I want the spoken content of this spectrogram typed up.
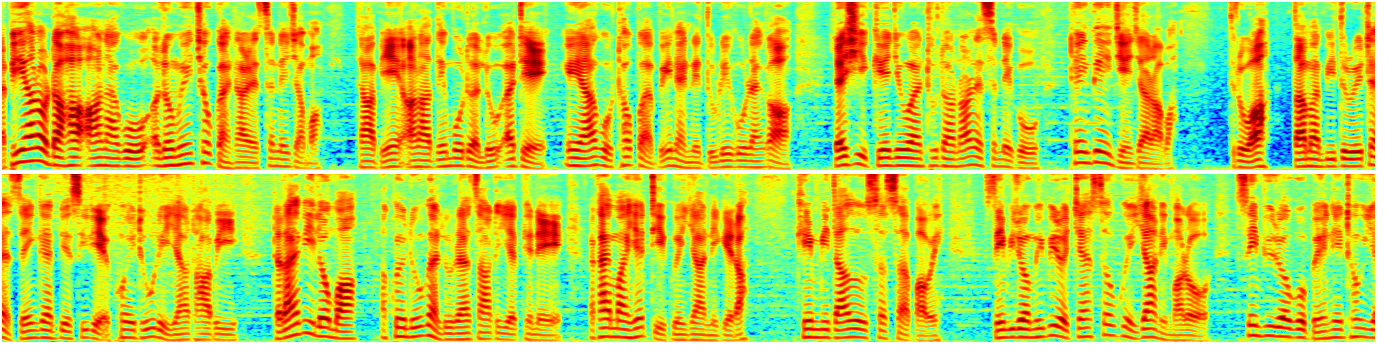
အဖေကတော့ဒါဟာအာဏာကိုအလုံးမင်းချုပ်ကန်ထားတဲ့စနစ်ကြောင့်ပါ။ဒါအပြင်အာဏာသိမ်းဖို့အတွက်လိုအပ်တဲ့အင်အားကိုထောက်ပံ့ပေးနိုင်တဲ့သူတွေကိုယ်တိုင်ကလက်ရှိကင်းဂျွမ်ထူထောင်ထားတဲ့စနစ်ကိုထိမ့်သိမ့်ကျင်ကြတာပါ။သူတို့ဟာတာမန်ပြည်သူတွေထက်ဇိမ်ကန်ပစ္စည်းတွေအခွင့်အထူးတွေရထားပြီးတတိုင်းပြည်လုံးမှာအခွင့်အထူးကလူဒန်းစားတရက်ဖြစ်နေအခိုင်အမာရက်တီခွင့်ရနေကြတာ။ခင်မိသားစုဆက်ဆက်ပါပဲစင်ပြူတော်မိပြီးတော့ကျန်းစုပ်ခွင့်ရနေမှာတော့စင်ပြူတော်ကိုဘယ်နှထုတ်ရ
